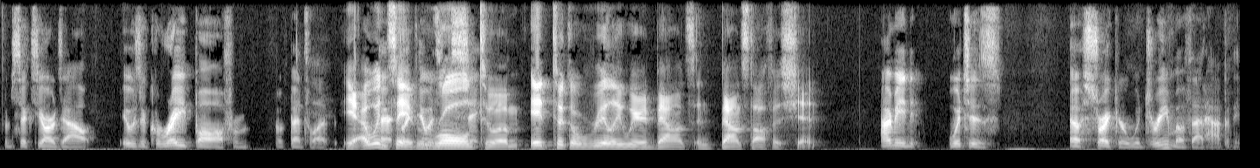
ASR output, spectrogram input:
from six yards out. It was a great ball from, from Bentaleb. Yeah, I wouldn't say Like, it, it rolled insane. to him. It took a really weird bounce and bounced off his shin. I mean, which is a striker would dream of that happening.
